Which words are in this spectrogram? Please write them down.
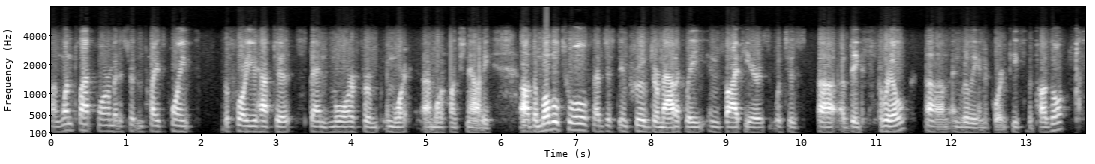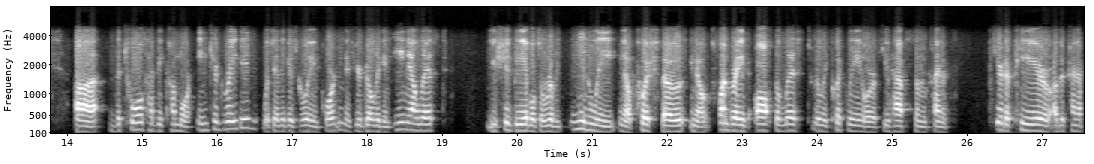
on one platform at a certain price point before you have to spend more for more, uh, more functionality. Uh, the mobile tools have just improved dramatically in five years, which is uh, a big thrill um, and really an important piece of the puzzle. Uh, the tools have become more integrated, which I think is really important. If you're building an email list, you should be able to really easily, you know, push those, you know, fundraise off the list really quickly, or if you have some kind of peer-to-peer or other kind of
